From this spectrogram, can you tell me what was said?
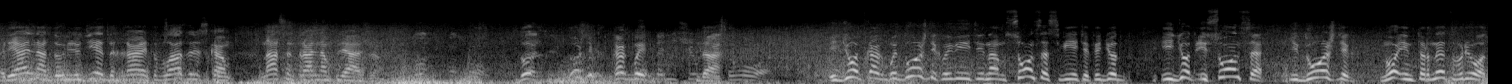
реально людей отдыхает в Лазаревском на центральном пляже. Дождь пошел. До- Кстати, дождик как бы, да. идет как бы дождик, вы видите, нам солнце светит, идет, идет и солнце, и дождик, но интернет врет.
